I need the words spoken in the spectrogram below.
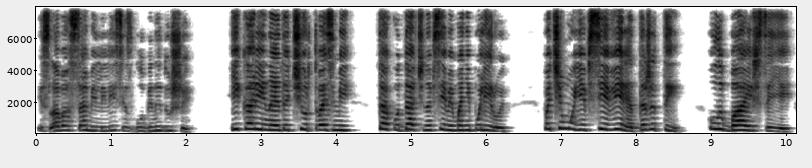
и слова сами лились из глубины души. «И Карина это, черт возьми, так удачно всеми манипулирует! Почему ей все верят, даже ты? Улыбаешься ей,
